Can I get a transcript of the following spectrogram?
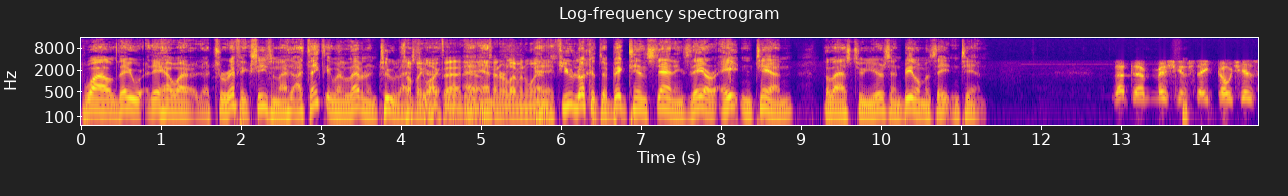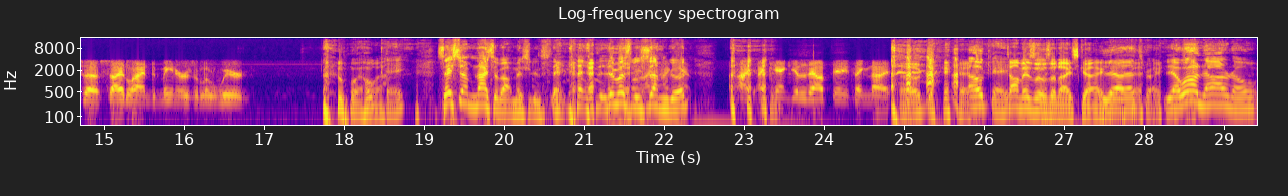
while they were they had a, a terrific season last, I think they went eleven and two last year. Something year. like that, yeah, 10 or 11 wins. And if you look at the Big Ten standings, they are eight and ten the last two years, and Bielema is eight and ten. That uh, Michigan State coach, his uh, sideline demeanor is a little weird. well, okay. Say something nice about Michigan State. there must be something good. I, I can't get it out to anything nice. okay. Okay. Tom Izzo's a nice guy. Yeah, that's right. Yeah, well, no, I don't know.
